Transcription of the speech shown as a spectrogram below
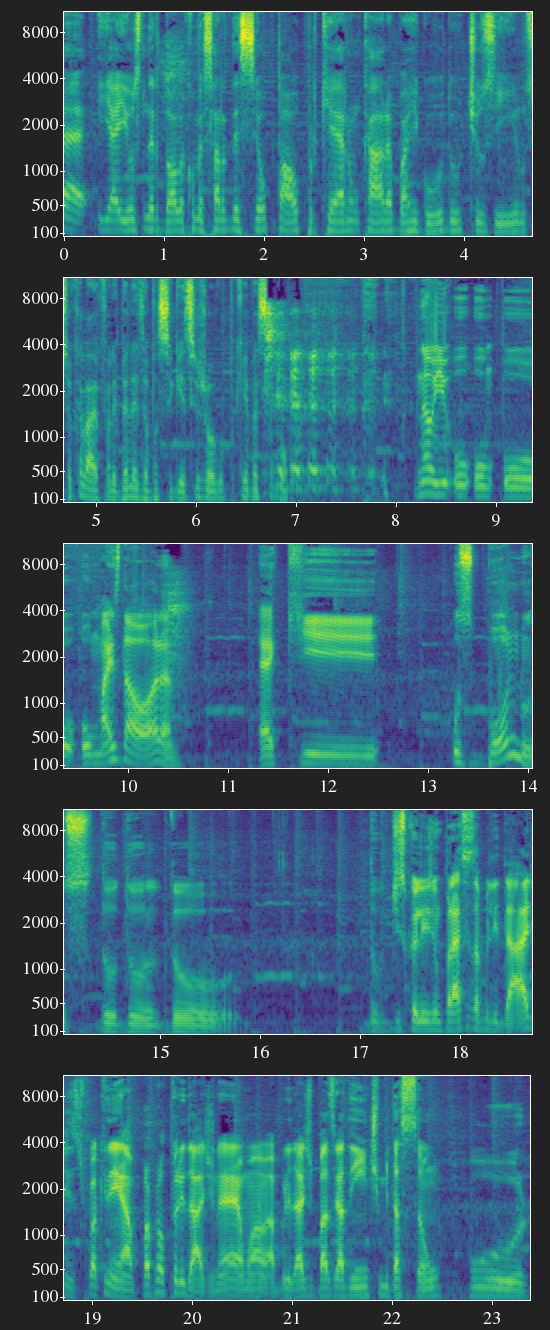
É, e aí os nerdola começaram a descer o pau porque era um cara barrigudo, tiozinho, não sei o que lá. Eu falei, beleza, eu vou seguir esse jogo porque vai ser bom. Não, e o, o, o, o mais da hora é que os bônus do, do, do, do Disco Elysium pra essas habilidades, tipo, aqui nem a própria autoridade, né? É uma habilidade baseada em intimidação por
